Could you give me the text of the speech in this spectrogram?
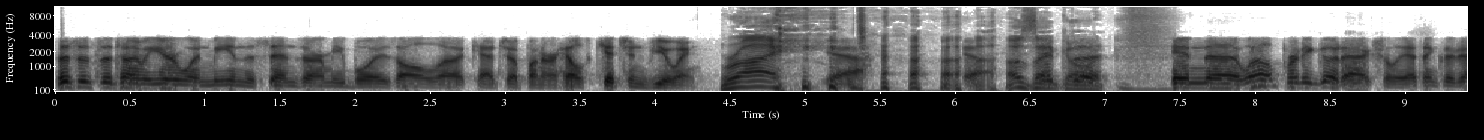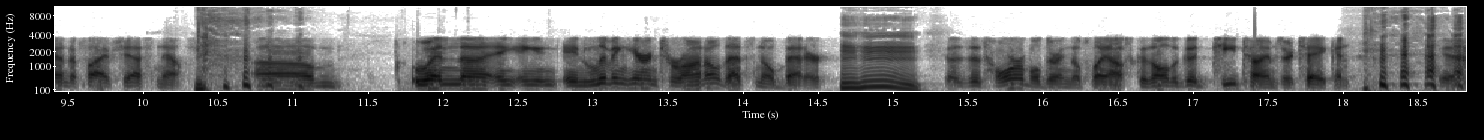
this is the time of year when me and the Sens Army boys all uh, catch up on our Hell's Kitchen viewing. Right. Yeah, yeah. How's that It's, uh, going? in uh, well, pretty good actually. I think they're down to five chefs now. um, when uh, in, in, in living here in Toronto, that's no better Mm-hmm. because it's horrible during the playoffs because all the good tee times are taken. yeah.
